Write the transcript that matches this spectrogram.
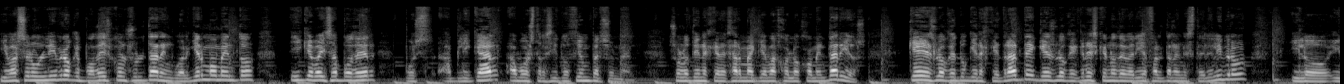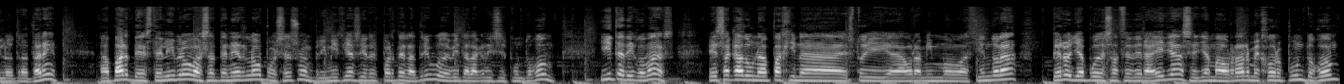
y va a ser un libro que podéis consultar en cualquier momento y que vais a poder pues aplicar a vuestra situación personal. Solo tienes que dejarme aquí abajo en los comentarios qué es lo que tú quieres que trate, qué es lo que crees que no debería faltar en este libro y lo, y lo trataré. Aparte, este libro vas a tenerlo, pues eso, en primicia si eres parte de la tribu de vitalacrisis.com. Y te digo más, he sacado una página, estoy ahora mismo haciéndola, pero ya puedes acceder a ella, se llama ahorrarmejor.com.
